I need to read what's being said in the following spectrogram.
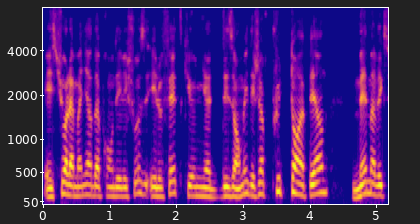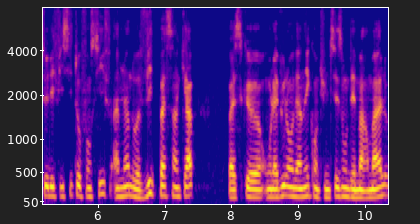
et sur la manière d'appréhender les choses et le fait qu'il n'y a désormais déjà plus de temps à perdre même avec ce déficit offensif, Amiens doit vite passer un cap parce qu'on l'a vu l'an dernier quand une saison démarre mal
